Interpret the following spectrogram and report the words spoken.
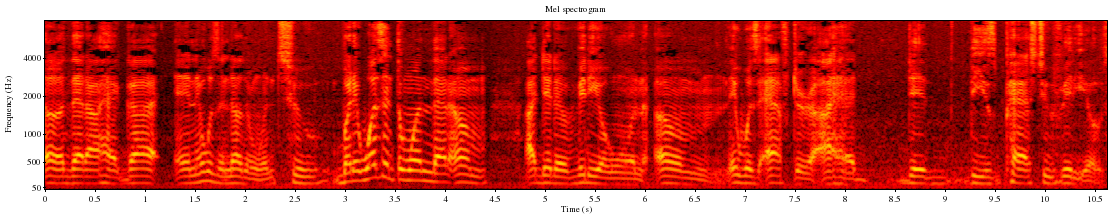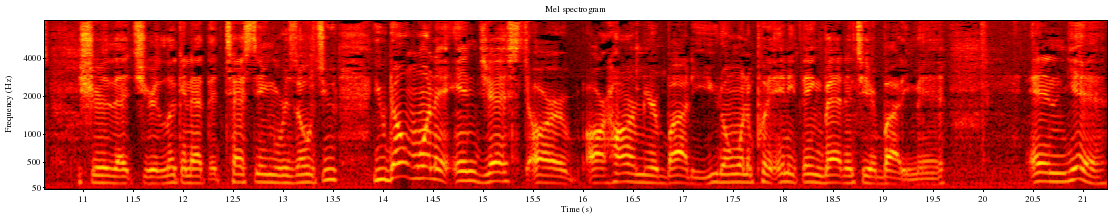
uh, that I had got, and it was another one too, but it wasn't the one that um I did a video on. Um, it was after I had did these past two videos. Be sure that you're looking at the testing results. You you don't want to ingest or or harm your body. You don't want to put anything bad into your body, man. And yeah,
